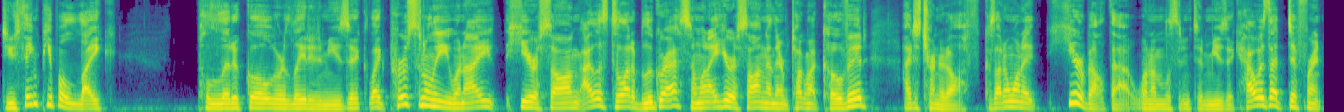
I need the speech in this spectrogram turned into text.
Do you think people like political related music? Like personally, when I hear a song, I listen to a lot of bluegrass, and when I hear a song and they're talking about COVID, I just turn it off because I don't want to hear about that when I'm listening to music. How is that different?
